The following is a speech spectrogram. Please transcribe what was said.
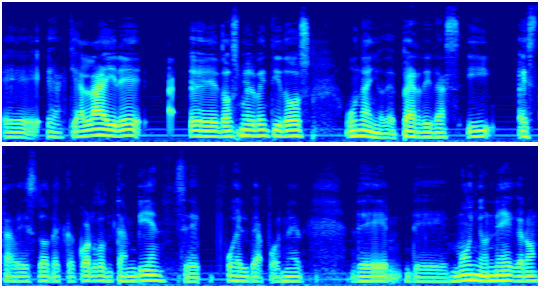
eh, aquí al aire, 2022, eh, un año de pérdidas y esta vez Dodeca Cordon también se vuelve a poner de, de moño negro,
